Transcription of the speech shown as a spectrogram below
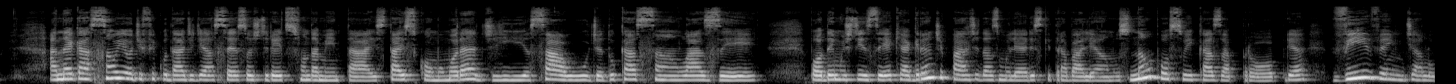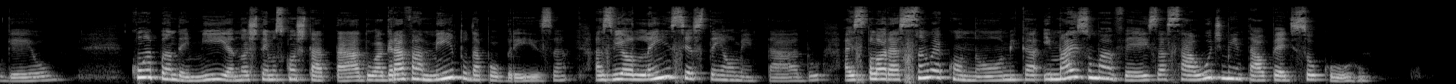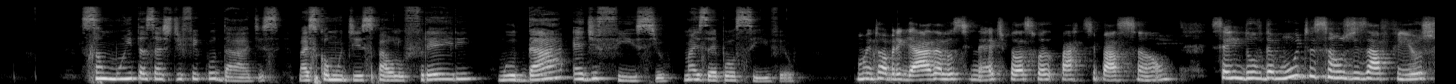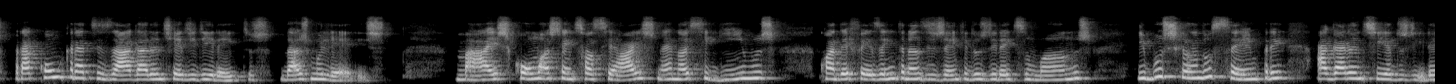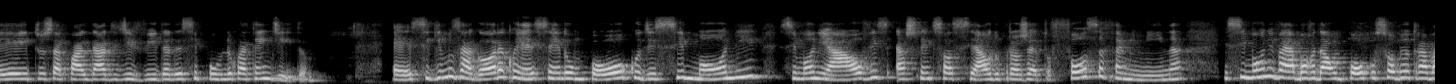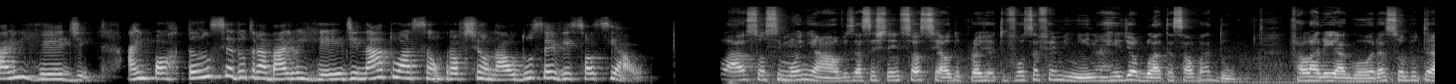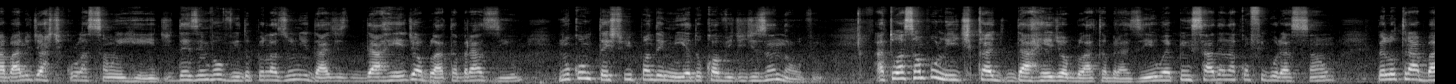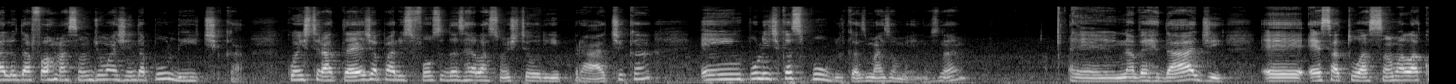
A negação e a dificuldade de acesso aos direitos fundamentais, tais como moradia, saúde, educação, lazer. Podemos dizer que a grande parte das mulheres que trabalhamos não possui casa própria, vivem de aluguel. Com a pandemia, nós temos constatado o agravamento da pobreza, as violências têm aumentado, a exploração econômica e, mais uma vez, a saúde mental pede socorro. São muitas as dificuldades, mas, como diz Paulo Freire, mudar é difícil, mas é possível. Muito obrigada, Lucinete, pela sua participação. Sem dúvida, muitos são os desafios para concretizar a garantia de direitos das mulheres. Mas, como agentes sociais, né, nós seguimos com a defesa intransigente dos direitos humanos e buscando sempre a garantia dos direitos, a qualidade de vida desse público atendido. É, seguimos agora conhecendo um pouco de Simone, Simone Alves, assistente social do projeto Força Feminina. E Simone vai abordar um pouco sobre o trabalho em rede, a importância do trabalho em rede na atuação profissional do serviço social. Olá, eu sou Simone Alves, assistente social do projeto Força Feminina, Rede Oblata Salvador. Falarei agora sobre o trabalho de articulação em rede desenvolvido pelas unidades da Rede Oblata Brasil no contexto de pandemia do Covid-19. A atuação política da Rede Oblata Brasil é pensada na configuração pelo trabalho da formação de uma agenda política, com estratégia para o esforço das relações teoria e prática em políticas públicas, mais ou menos, né? É, na verdade, é, essa atuação ela,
